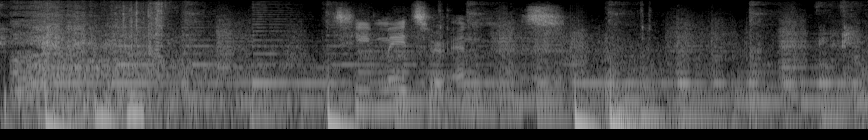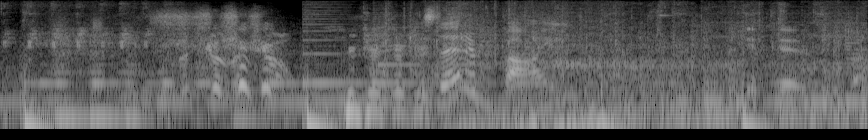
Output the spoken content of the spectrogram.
8 for 5? Teammates or enemies? Let's go, let's go. Is that a bind? It is, but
